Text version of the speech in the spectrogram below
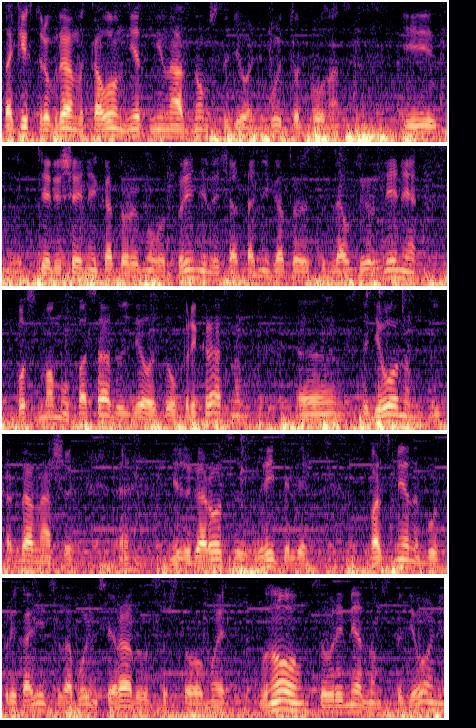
Таких трехгранных колонн нет ни на одном стадионе, будет только у нас. И те решения, которые мы вот приняли, сейчас они готовятся для утверждения по самому фасаду, сделать его прекрасным э, стадионом. И когда наши э, нижегородцы, зрители, спортсмены будут приходить сюда, будем все радоваться, что мы в новом современном стадионе.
